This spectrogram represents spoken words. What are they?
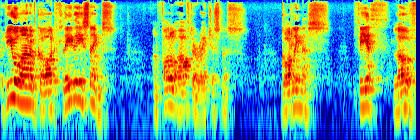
But you, O man of God, flee these things and follow after righteousness, godliness, faith, love,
